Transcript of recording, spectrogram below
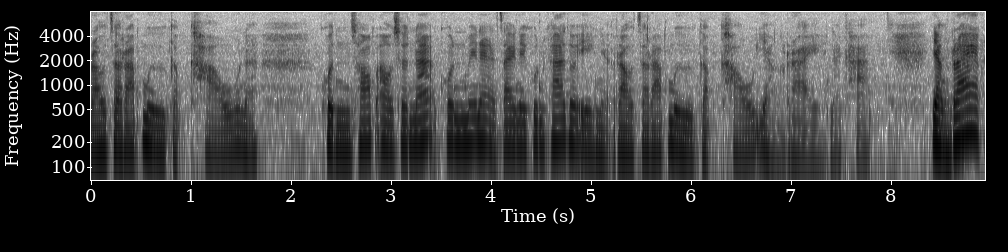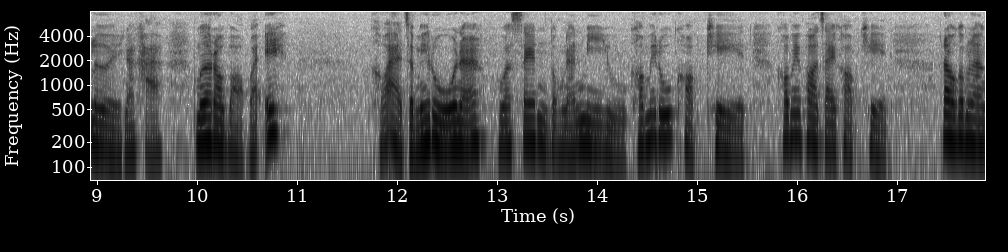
เราจะรับมือกับเขานะ คนชอบเอาชนะ คนไม่แน่ใจในคุณค่าตัวเองเนี่ย เราจะรับมือกับเขาอย่างไรนะคะ อย่างแรกเลยนะคะ เมื่อเราบอกว่า เอ๊ะ เขาอาจจะไม่รู้นะ ว่าเส้นตรงนั้นมีอยู่ เขาไม่รู้ขอบเขต เขาไม่พอใจขอบเขต เรากำลัง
